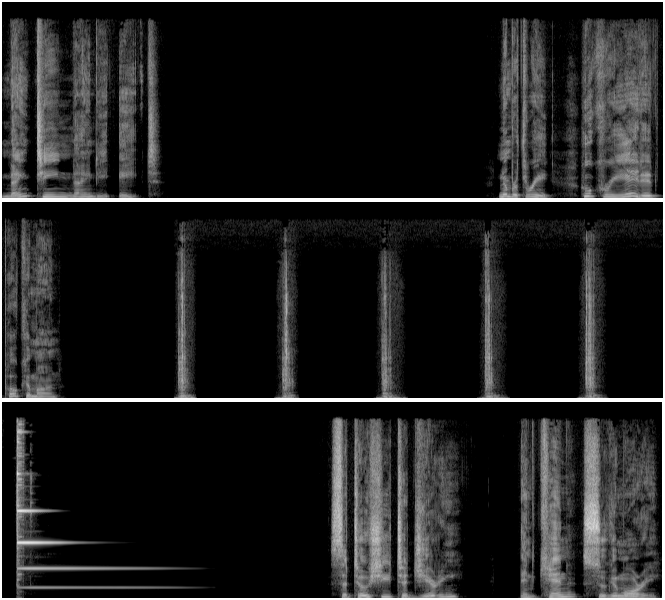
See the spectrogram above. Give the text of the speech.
1998. Number 3. Who created Pokemon? Satoshi Tajiri, and Ken Sugimori.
